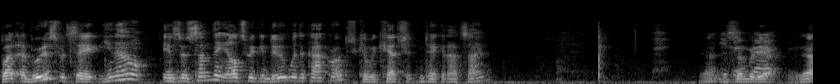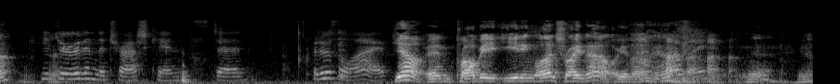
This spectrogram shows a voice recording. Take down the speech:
But a Buddhist would say, "You know, is there something else we can do with the cockroach? Can we catch it and take it outside?" Yeah, he somebody, yeah. He yeah. threw it in the trash can instead, but it was alive. Yeah, and probably eating lunch right now. You know, yeah, yeah,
